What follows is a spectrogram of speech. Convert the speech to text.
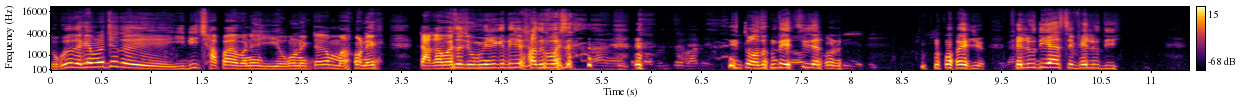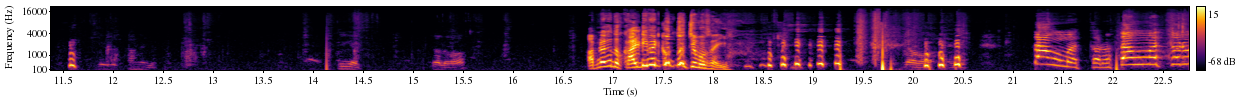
তোকে তো দেখে মনে হচ্ছে তো ইডি ছাপা মানে ইয়ে অনেক টাকা, মা অনেক টাকা পয়সা জমিয়ে রেখে দিয়েছে সাধু পয়সা। এই তদন্তে এসছি যেন ফেলুদি আসছে ফেলুদি। আপনাকে তো কাল্টিভেট করতে হচ্ছে মশাই। টাং মত করো টাং মত করো।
